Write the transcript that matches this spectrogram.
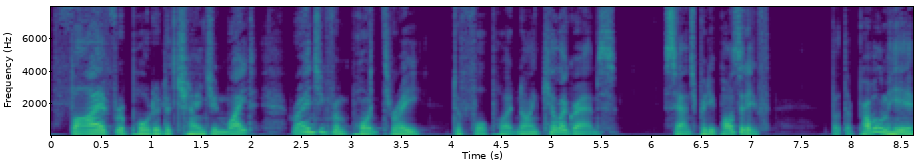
five reported a change in weight ranging from 0.3 to 4.9 kilograms. Sounds pretty positive. But the problem here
